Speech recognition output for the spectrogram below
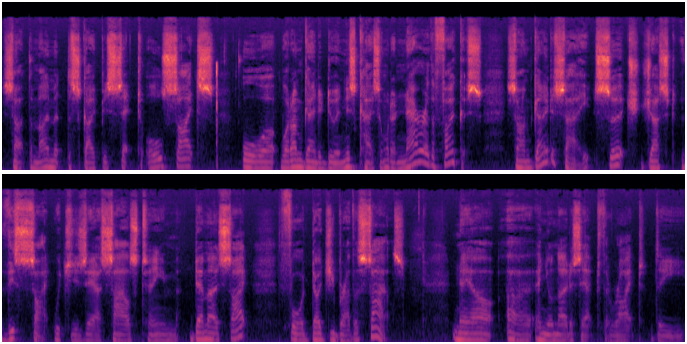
So at the moment, the scope is set to all sites, or what I'm going to do in this case, I'm going to narrow the focus. So I'm going to say search just this site, which is our sales team demo site for Dodgy Brothers Sales. Now, uh, and you'll notice out to the right the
